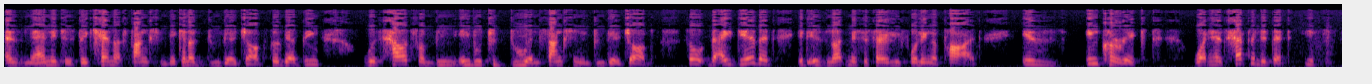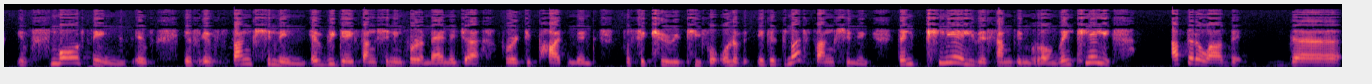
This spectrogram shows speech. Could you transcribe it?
as managers, they cannot function. They cannot do their job. So they're being withheld from being able to do and function and do their jobs. So the idea that it is not necessarily falling apart is incorrect. What has happened is that if if small things, if, if, if functioning, everyday functioning for a manager, for a department, for security, for all of it, if it's not functioning, then clearly there's something wrong. Then clearly, after a while, the, the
